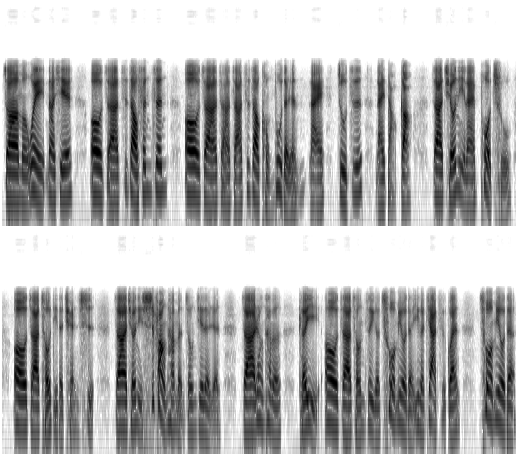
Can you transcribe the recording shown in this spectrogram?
专门为那些哦，咋制造纷争，哦，咋咋咋制造恐怖的人来组织来祷告，咋求你来破除哦，咋仇敌的权势，咋求你释放他们中间的人，咋让他们可以哦，咋从这个错谬的一个价值观、错谬的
